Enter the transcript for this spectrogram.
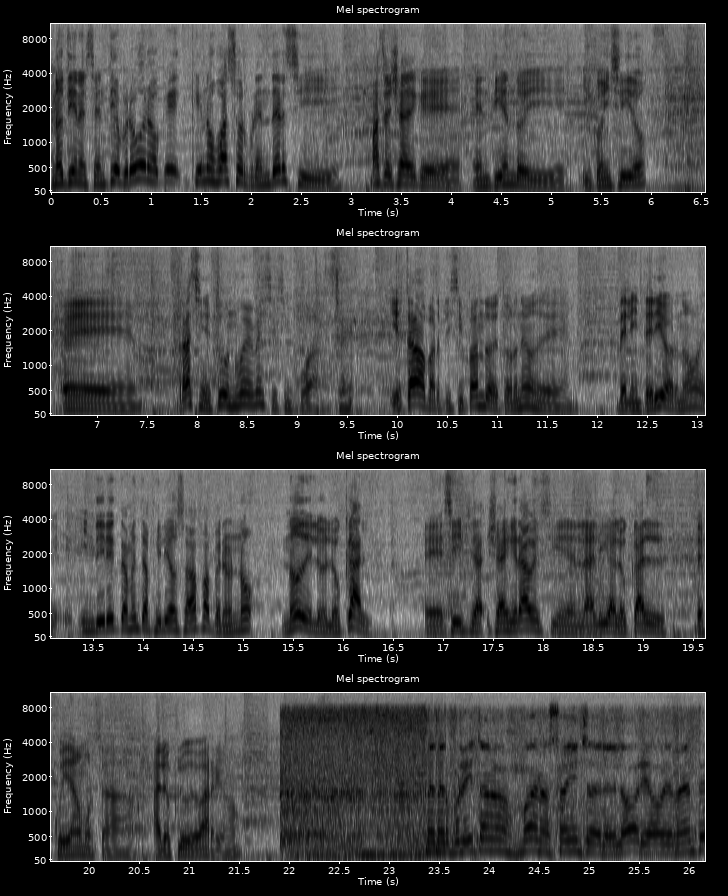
no tiene sentido. Pero bueno, ¿qué, qué nos va a sorprender si, más allá de que entiendo y, y coincido, eh, Racing estuvo nueve meses sin jugar? Sí. Y estaba participando de torneos de, del interior, ¿no? Indirectamente afiliados a AFA, pero no, no de lo local. Eh, sí, ya, ya es grave si en la liga local descuidamos a, a los clubes de barrio, ¿no? Metropolitano, bueno, soy hincha de la Gloria, obviamente.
